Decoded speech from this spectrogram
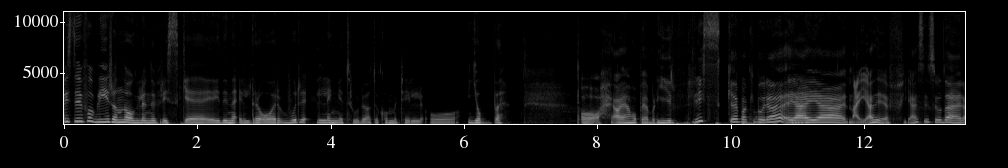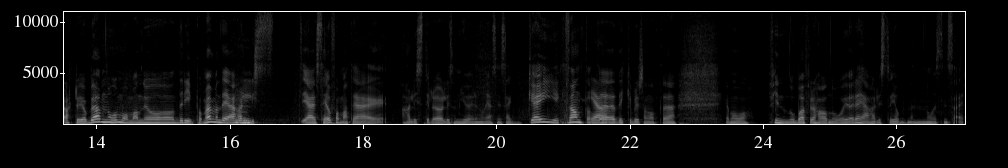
hvis du forblir sånn noenlunde frisk eh, i dine eldre år, hvor lenge tror du at du kommer til å jobbe? Åh, ja, jeg håper jeg blir frisk bak i bordet. Jeg, eh, nei, jeg, jeg syns jo det er artig å jobbe. Ja. Noe må man jo drive på med. Men det jeg har Mm. lyst Jeg ser jo for meg at jeg har lyst til å liksom gjøre noe jeg syns er gøy. Ikke sant? At Ja. det, det ikke blir sånn at eh, jeg må finne noe bare for å ha noe å gjøre. Jeg har lyst til å jobbe med noe jeg syns er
